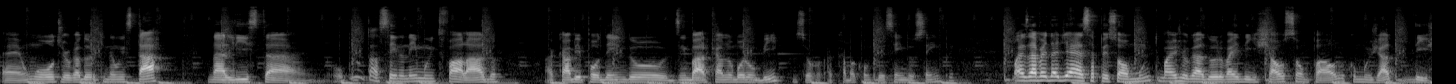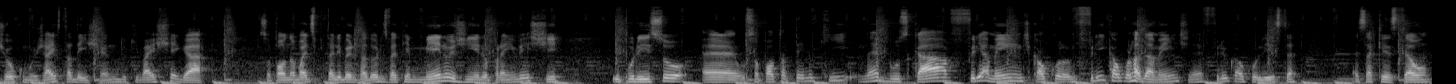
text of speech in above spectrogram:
é, um ou outro jogador que não está na lista, ou que não está sendo nem muito falado, acabe podendo desembarcar no Morumbi. Isso acaba acontecendo sempre. Mas a verdade é essa, pessoal. Muito mais jogador vai deixar o São Paulo, como já deixou, como já está deixando, do que vai chegar. O São Paulo não vai disputar Libertadores, vai ter menos dinheiro para investir. E por isso é, o São Paulo está tendo que né, buscar friamente, calcul... frio calculadamente, né, frio calculista, essa questão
